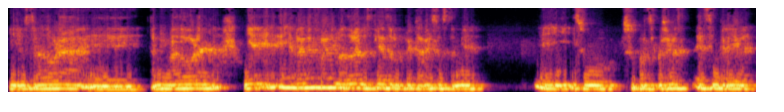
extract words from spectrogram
ilustradora, eh, animadora. Y René fue animadora en las piezas de rompecabezas también. Y, su, su, participación es, increíble.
